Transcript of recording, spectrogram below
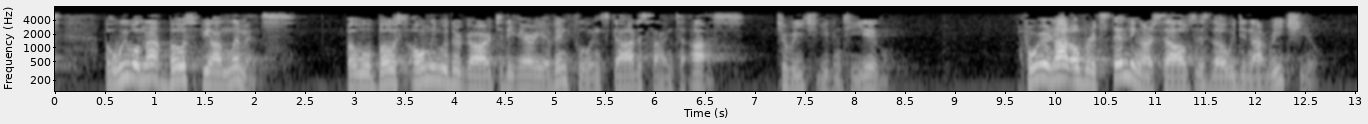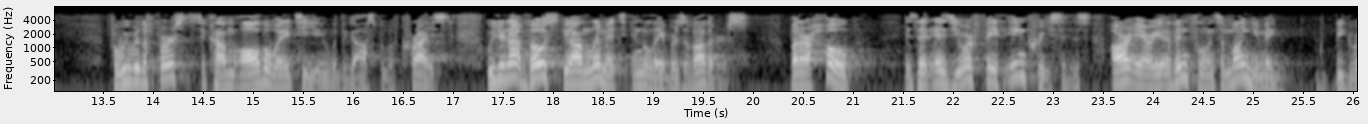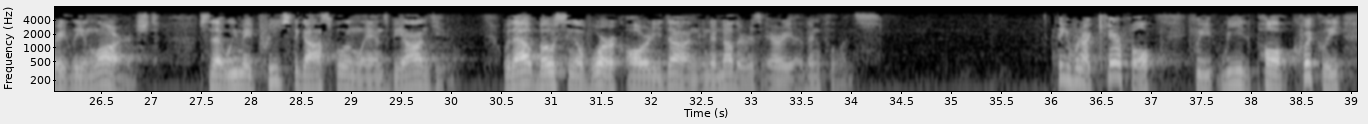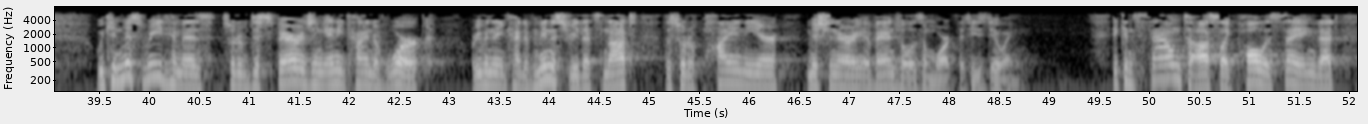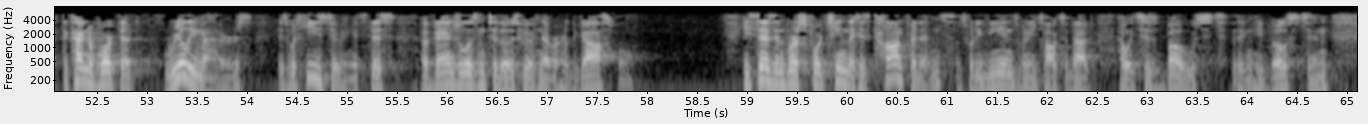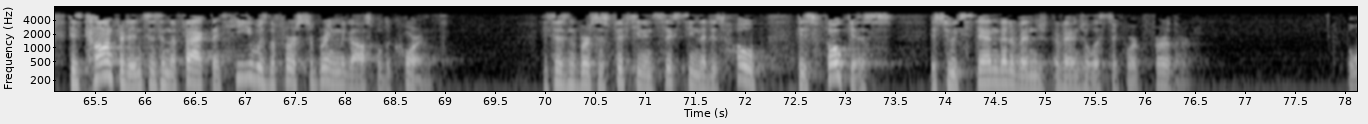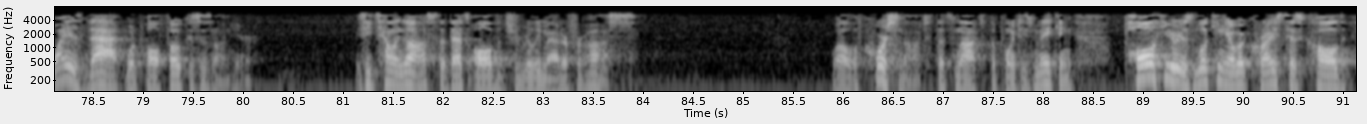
But we will not boast beyond limits, but will boast only with regard to the area of influence God assigned to us, to reach even to you. For we are not overextending ourselves as though we did not reach you. For we were the first to come all the way to you with the gospel of Christ. We do not boast beyond limit in the labors of others, but our hope is that as your faith increases, our area of influence among you may be greatly enlarged, so that we may preach the gospel in lands beyond you, without boasting of work already done in another's area of influence. I think if we're not careful, if we read Paul quickly, we can misread him as sort of disparaging any kind of work or even any kind of ministry that's not the sort of pioneer missionary evangelism work that he's doing. It can sound to us like Paul is saying that the kind of work that really matters is what he's doing. It's this evangelism to those who have never heard the gospel. He says in verse 14 that his confidence, that's what he means when he talks about how it's his boast, the thing he boasts in, his confidence is in the fact that he was the first to bring the gospel to Corinth. He says in verses 15 and 16 that his hope, his focus, is to extend that evangelistic work further. But why is that what Paul focuses on here? Is he telling us that that's all that should really matter for us? Well, of course not. That's not the point he's making. Paul here is looking at what Christ has called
